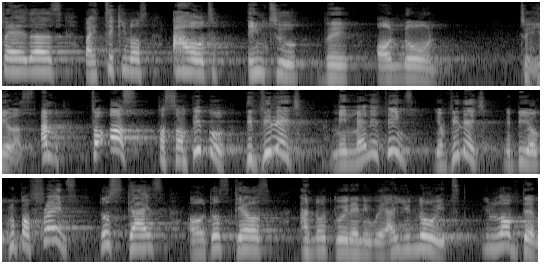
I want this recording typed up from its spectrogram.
feathers by taking us out into the unknown to heal us. And for us, for some people, the village mean many things. Your village may be your group of friends. Those guys or those girls are not going anywhere, and you know it. You love them,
